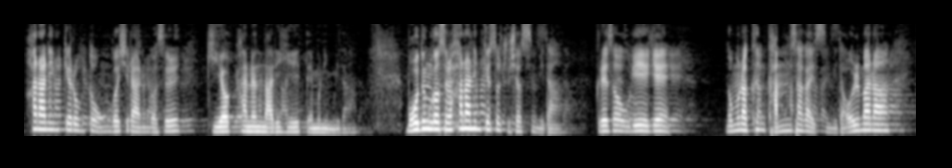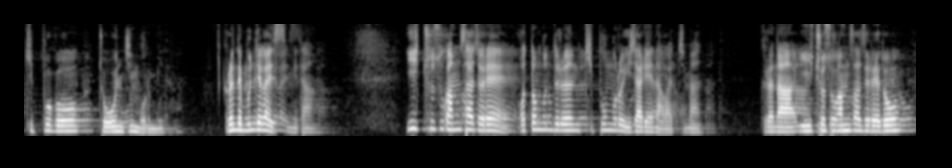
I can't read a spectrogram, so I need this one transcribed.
하나님께로부터 온 것이라는 것을 기억하는 날이기 때문입니다. 모든 것을 하나님께서 주셨습니다. 그래서 우리에게 너무나 큰 감사가 있습니다. 얼마나 기쁘고 좋은지 모릅니다. 그런데 문제가 있습니다. 이 추수감사절에 어떤 분들은 기쁨으로 이 자리에 나왔지만 그러나 이 추수감사절에도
